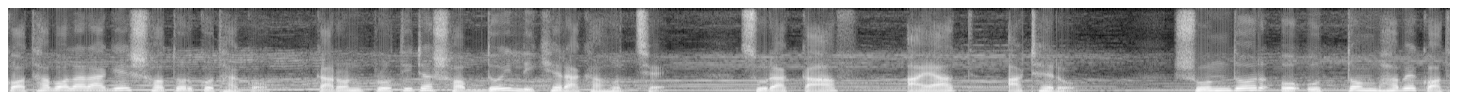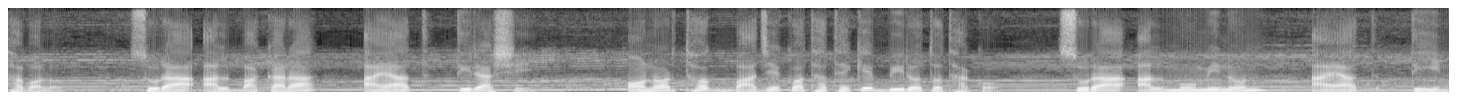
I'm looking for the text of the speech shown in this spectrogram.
কথা বলার আগে সতর্ক থাকো, কারণ প্রতিটা শব্দই লিখে রাখা হচ্ছে। সুরা কাফ, আয়াত আঠেরো। সুন্দর ও উত্তমভাবে কথা বলো। সুরা আল বাকারা আয়াত তিরাশি। অনর্থক বাজে কথা থেকে বিরত থাকো। সুরা আল মুমিনুন আয়াত তিন।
